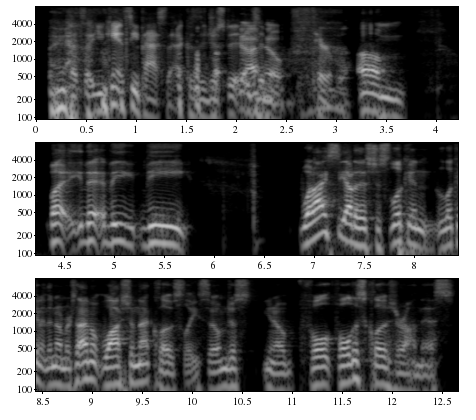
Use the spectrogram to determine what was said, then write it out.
That's a, you can't see past that because it just it's yeah, terrible. Um, but the the the what I see out of this, just looking looking at the numbers, I haven't watched them that closely, so I'm just you know full full disclosure on this.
